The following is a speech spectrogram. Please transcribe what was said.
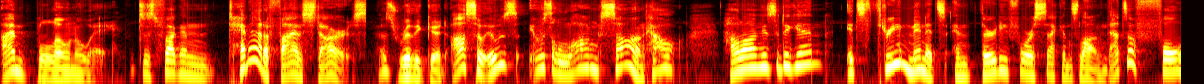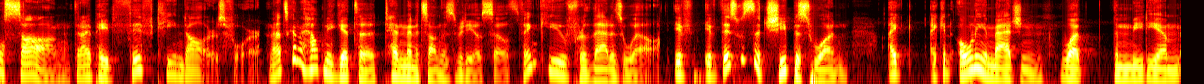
I'm blown away. Just fucking 10 out of 5 stars. That was really good. Also, it was it was a long song. How how long is it again? It's 3 minutes and 34 seconds long. That's a full song that I paid $15 for. And that's to help me get to 10 minutes on this video. So, thank you for that as well. If if this was the cheapest one, I I can only imagine what the medium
